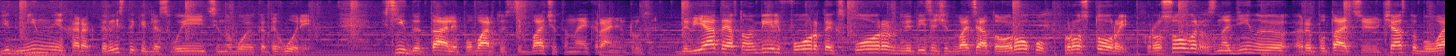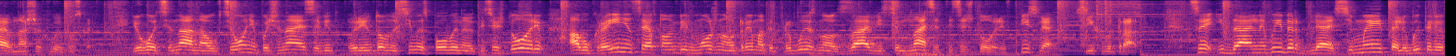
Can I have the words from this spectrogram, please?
відмінні характеристики для своєї цінової категорії. Всі деталі по вартості бачите на екрані, друзі. Дев'ятий автомобіль Ford Explorer 2020 року. Просторий кросовер з надійною репутацією. Часто буває в наших випусках. Його ціна на аукціоні починається від орієнтовно 7,5 тисяч доларів. А в Україні цей автомобіль можна отримати приблизно за 18 тисяч доларів після всіх витрат. Це ідеальний вибір для сімей та любителів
